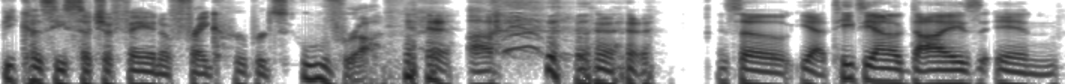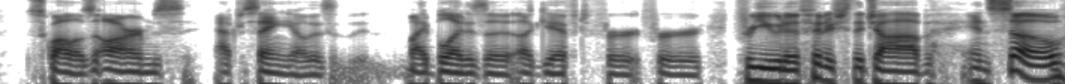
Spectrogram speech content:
because he's such a fan of Frank Herbert's oeuvre. And uh, so, yeah, Tiziano dies in Squalo's arms after saying, you know, this my blood is a, a gift for for for you to finish the job. And so,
